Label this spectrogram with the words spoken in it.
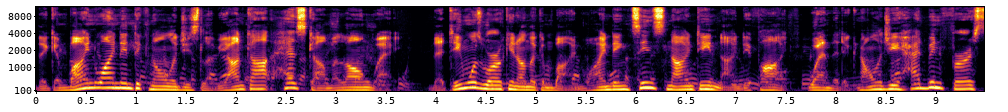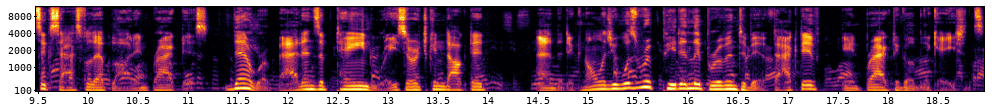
The combined winding technology Slavyanka has come a long way. The team was working on the combined winding since 1995, when the technology had been first successfully applied in practice. There were patents obtained, research conducted, and the technology was repeatedly proven to be effective in practical applications.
